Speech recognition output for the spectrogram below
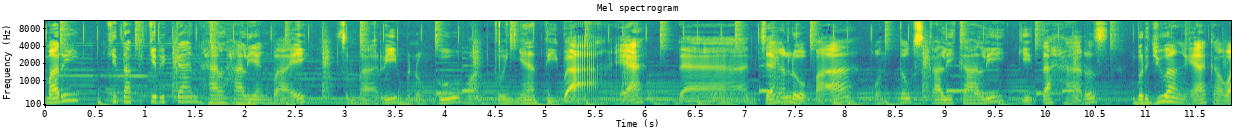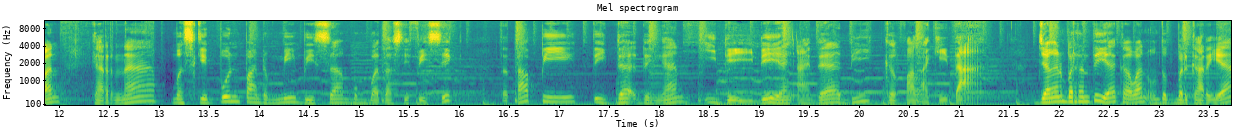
Mari kita pikirkan hal-hal yang baik sembari menunggu waktunya tiba ya. Dan jangan lupa untuk sekali-kali kita harus berjuang ya kawan karena meskipun pandemi bisa membatasi fisik tetapi tidak dengan ide-ide yang ada di kepala kita. Jangan berhenti ya kawan untuk berkarya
